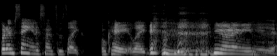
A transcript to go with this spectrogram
But I'm saying in a sense is like, okay, like, you know what I mean? Yeah, yeah.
